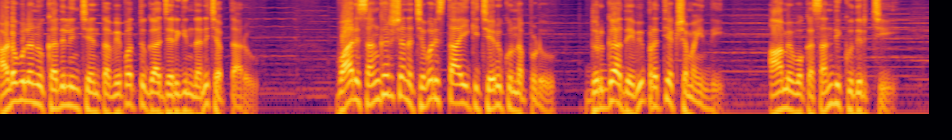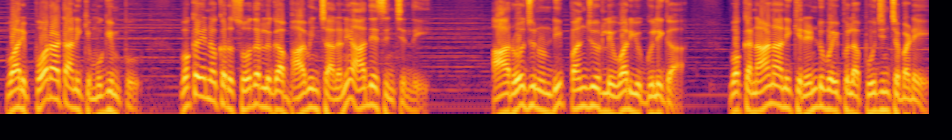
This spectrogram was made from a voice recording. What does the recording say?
అడవులను కదిలించేంత విపత్తుగా జరిగిందని చెప్తారు. వారి సంఘర్షణ చివరి స్థాయికి చేరుకున్నప్పుడు దుర్గాదేవి ప్రత్యక్షమైంది. ఆమె ఒక సంధి కుదిర్చి వారి పోరాటానికి ముగింపు ఒకరినొకరు సోదరులుగా భావించాలని ఆదేశించింది. ఆ రోజు నుండి పంజూర్లి వర్యు గులిగా ఒక నాణానికి రెండు వైపులా పూజించబడే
